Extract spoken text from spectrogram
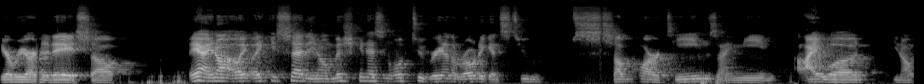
here we are today. So, yeah, you know, like, like you said, you know, Michigan hasn't looked too great on the road against two subpar teams. I mean, Iowa, you know,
